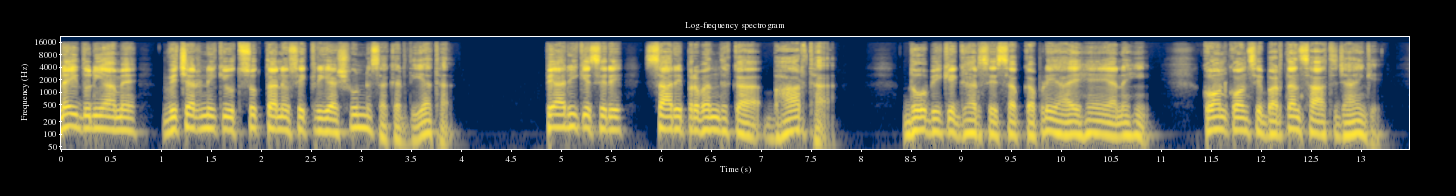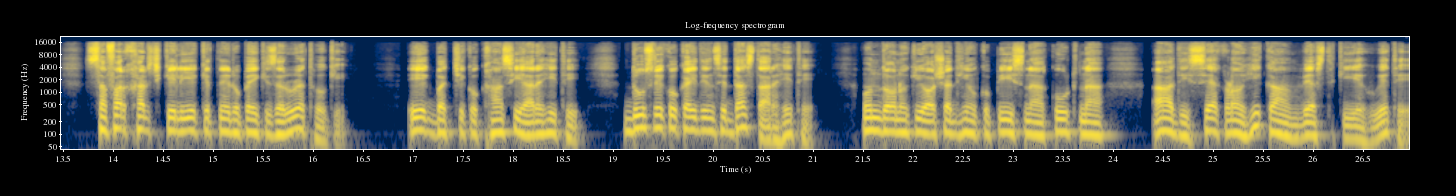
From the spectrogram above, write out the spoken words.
नई दुनिया में विचरने की उत्सुकता ने उसे क्रियाशून्य सा कर दिया था। प्यारी के सिरे सारे प्रबंध का भार था। धोबी के घर से सब कपड़े आए हैं या नहीं? कौन कौन से बर्तन साथ जाएँगे? सफ़र खर्च के लिए कितने रुपए की ज़रूरत होगी? एक बच्चे को खांसी आ रही थी, दूसरे को कई दिन से दस्त आ रहे थे। उन दोनों की औषधियों को पीसना, कूटना आदि सैकड़ों ही काम व्यस्त किए हुए थे।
